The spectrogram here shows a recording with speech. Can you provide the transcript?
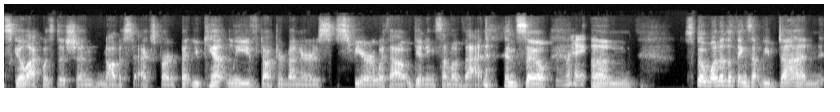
skill acquisition, novice to expert, but you can't leave Dr. Benner's sphere without getting some of that. and so, right. Um, so one of the things that we've done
